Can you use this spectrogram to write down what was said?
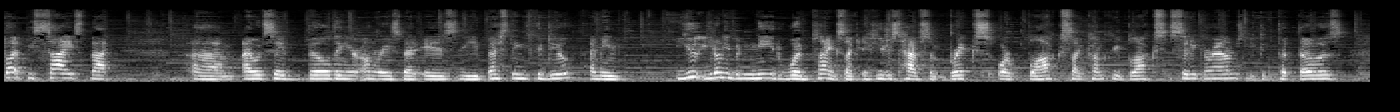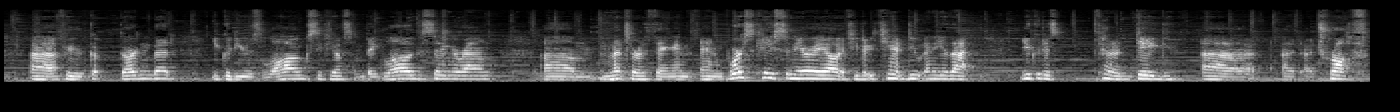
But besides that, um, I would say building your own raised bed is the best thing you could do. I mean, you, you don't even need wood planks. Like if you just have some bricks or blocks, like concrete blocks sitting around, you could put those uh, for your garden bed. You could use logs if you have some big logs sitting around, um, and that sort of thing. And, and worst case scenario, if you, you can't do any of that, you could just kind of dig uh, a, a, trough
